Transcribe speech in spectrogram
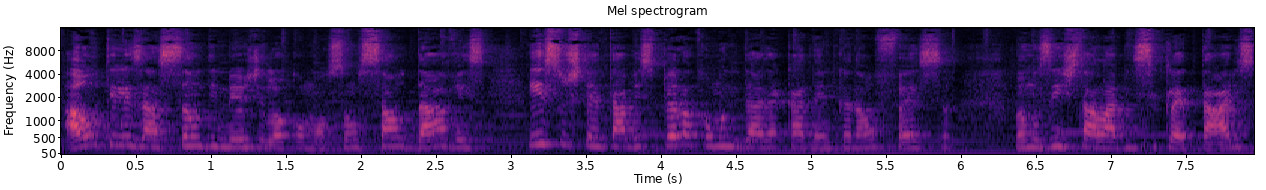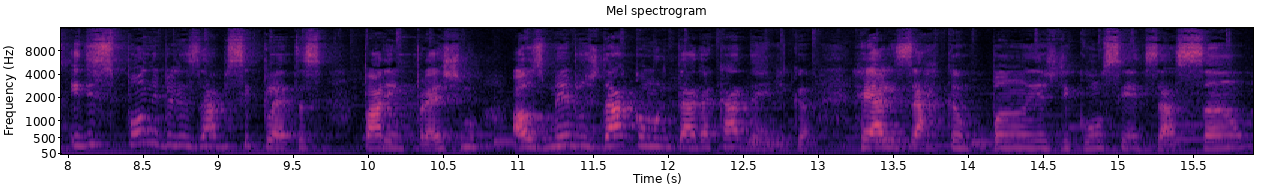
a utilização de meios de locomoção saudáveis e sustentáveis pela comunidade acadêmica na UFESA. Vamos instalar bicicletários e disponibilizar bicicletas para empréstimo aos membros da comunidade acadêmica, realizar campanhas de conscientização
